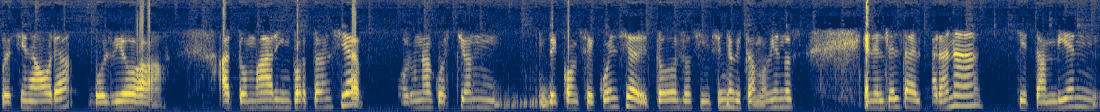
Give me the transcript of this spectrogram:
recién ahora, volvió a, a tomar importancia por una cuestión de consecuencia de todos los incendios que estamos viendo en el delta del Paraná, que también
